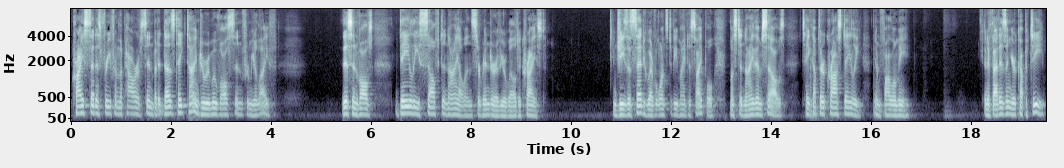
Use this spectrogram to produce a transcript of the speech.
Christ set us free from the power of sin, but it does take time to remove all sin from your life. This involves daily self denial and surrender of your will to Christ. Jesus said, Whoever wants to be my disciple must deny themselves, take up their cross daily, and follow me. And if that isn't your cup of tea,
